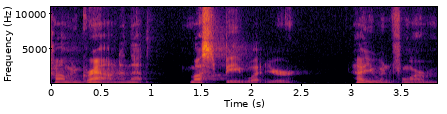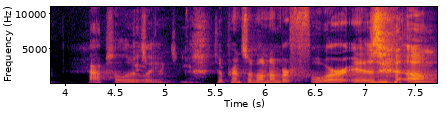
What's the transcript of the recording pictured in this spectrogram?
common ground? And that must be what you're, how you inform Absolutely. principles. Yeah. So principle number four is um,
